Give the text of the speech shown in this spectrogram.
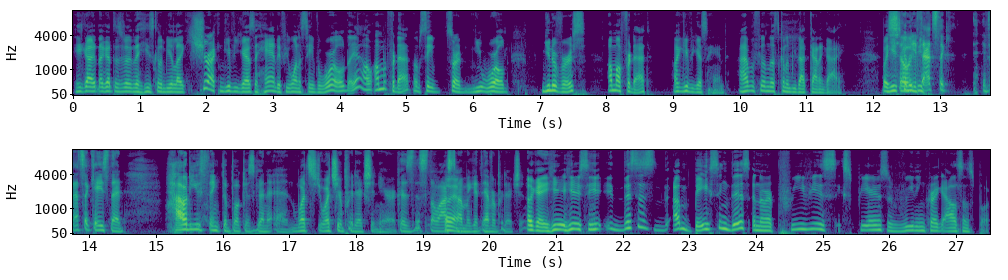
He got I got this feeling that he's gonna be like, sure, I can give you guys a hand if you want to save the world. Yeah, I'm up for that. I'm save sorry, new world, universe. I'm up for that. I'll give you guys a hand. I have a feeling that's gonna be that kind of guy. But he's so if be that's the if that's the case, then how do you think the book is going to end? What's what's your prediction here? Because this is the last Oh, yeah. time we get to have a prediction. Okay, here, here's he, this is I'm basing this on our previous experience of reading Craig Alanson's book,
